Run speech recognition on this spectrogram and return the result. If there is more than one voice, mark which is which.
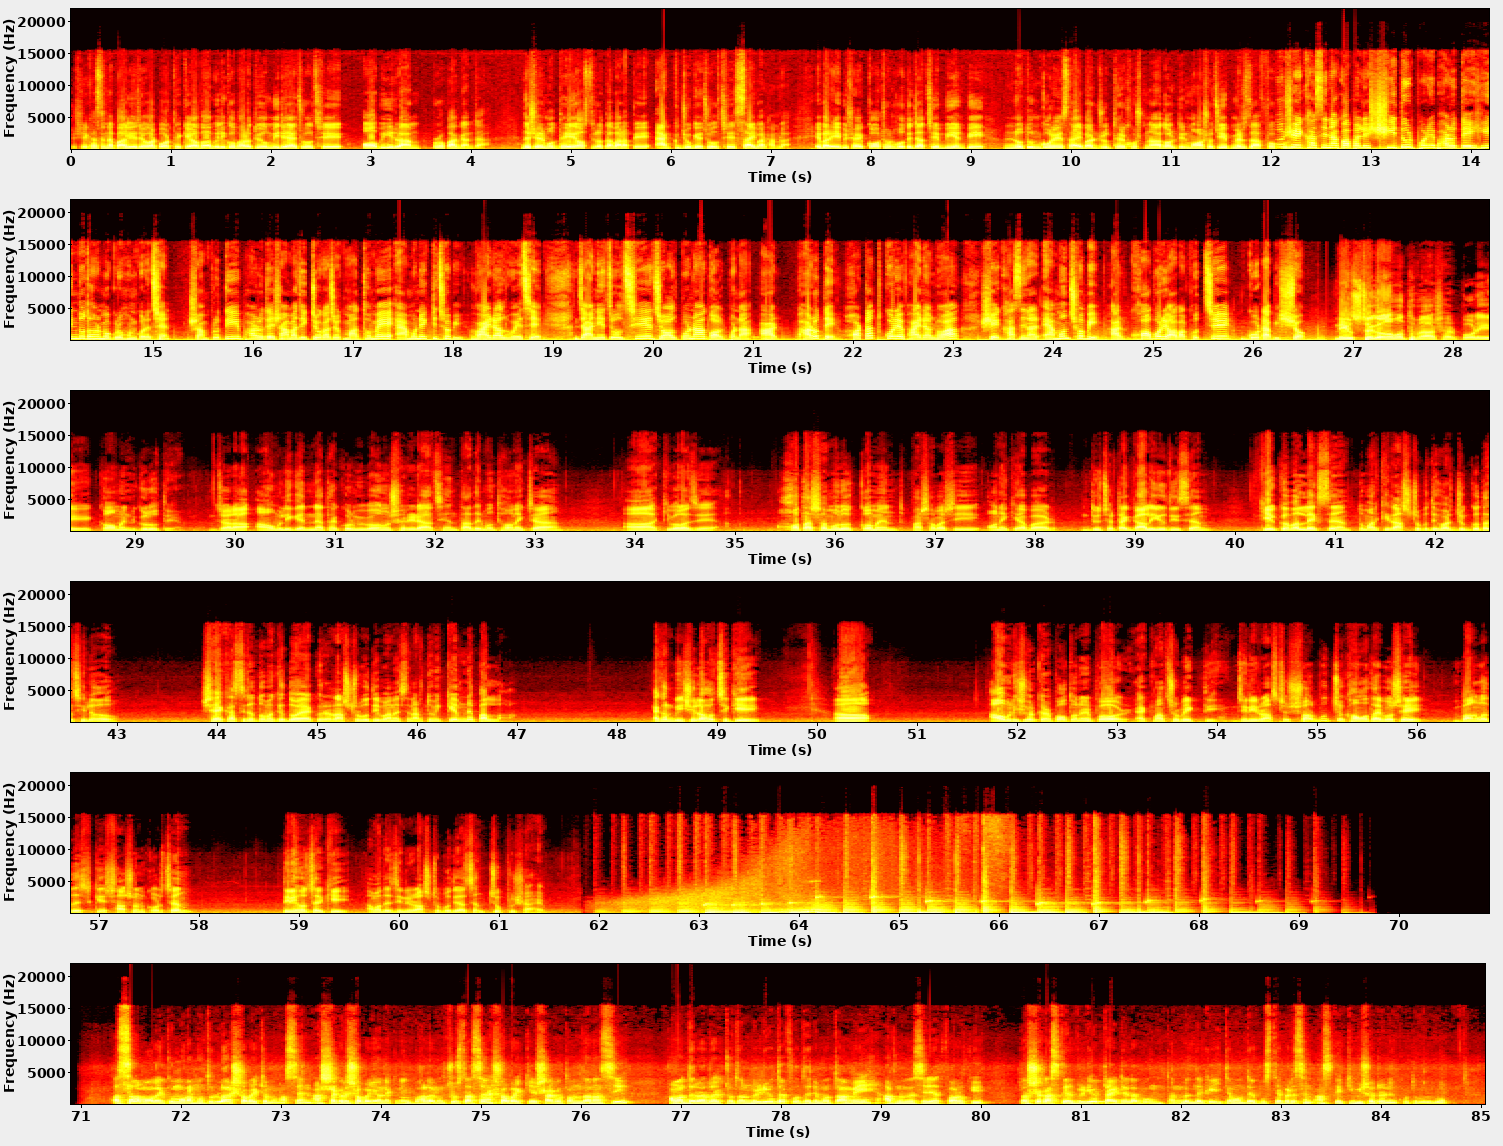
Speaker 1: শেখ হাসিনা পালিয়ে যাওয়ার পর থেকে আওয়ামী লীগ ও ভারতীয় মিডিয়ায় চলছে অবিরাম প্রোপাগান্ডা। দেশের মধ্যে অস্থিরতা বাড়াতে একযোগে চলছে সাইবার হামলা। এবার এই বিষয়ে কঠোর হতে যাচ্ছে বিএনপি। নতুন করে সাইবার যুদ্ধের ঘোষণা দলটির মহাসচিব মির্জা ফখরুল।
Speaker 2: শেখ হাসিনা কপালে সিঁদুর পরে ভারতে হিন্দু ধর্ম গ্রহণ করেছেন। সম্প্রতি ভারতের সামাজিক যোগাযোগ মাধ্যমে এমন একটি ছবি ভাইরাল হয়েছে জানিয়ে চলছে জল্পনা কল্পনা। আর ভারতে হঠাৎ করে ভাইরাল হওয়া শেখ হাসিনার এমন ছবি আর খবরে অবাক হচ্ছে গোটা বিশ্ব।
Speaker 3: নিউজটা গণমাধ্যমে আসার পরে কমেন্টগুলোতে যারা আওয়ামী লীগের নেতাকর্মী বা অনুসারীরা আছেন, তাদের মধ্যে অনেকটা কি বলা যে হতাশামূলক কমেন্ট পাশাপাশি অনেকে আবার দু চারটা গালিও দিয়েছেন কেউ কেউ আবার লেখছেন, তোমার কি রাষ্ট্রপতি হওয়ার যোগ্যতা ছিল? শেখ হাসিনা তোমাকে দয়া করে রাষ্ট্রপতি বানাইছেন, আর তুমি কেমনে পারলা? এখন বিষয়টা হচ্ছে কি আওয়ামী লীগ সরকার পতনের পর একমাত্র ব্যক্তি যিনি রাষ্ট্রের সর্বোচ্চ ক্ষমতায় বসে বাংলাদেশকে শাসন করছেন তিনি হচ্ছেন কি? আমাদের যিনি রাষ্ট্রপতি আছেন চুপ্পু সাহেব।
Speaker 4: আসসালামু আলাইকুম রহমতুল্লাহ সবাই কেমন আছেন? আশা করি সবাই অনেক অনেক ভালো এবং সুস্থ আছেন। সবাইকে স্বাগতম জানাচ্ছি আমাদের আরও একটা নতুন ভিডিওতে। প্রতিদিনের মতো আমি আপনাদের সিরিয়াত ফারুকি। দর্শক, আজকের ভিডিও টাইটেল এবং থানবেল দেখে ইতিমধ্যে বুঝতে পেরেছেন আজকে কি বিষয়টা নিয়ে কথা বলব।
